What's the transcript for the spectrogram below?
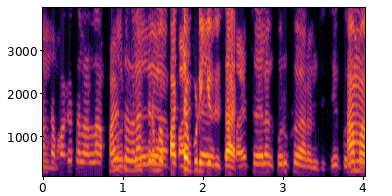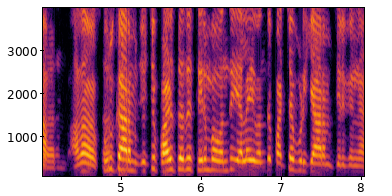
அந்த பக்கத்துல எல்லாம் பழுத்ததெல்லாம் திரும்ப பச்சை பிடிக்குது சார். பழுத்ததெல்லாம் குறுக்க ஆரம்பிச்சிச்சு ஆமா, அதான் குறுக்க ஆரம்பிச்சிச்சு பழுத்தது திரும்ப வந்து இலை வந்து பச்சை பிடிக்க ஆரம்பிச்சிருக்குங்க.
